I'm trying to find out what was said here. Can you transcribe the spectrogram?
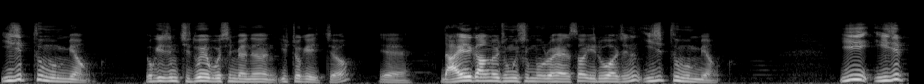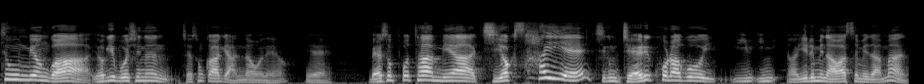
이집트 문명. 여기 지금 지도에 보시면은 이쪽에 있죠. 예. 나일강을 중심으로 해서 이루어지는 이집트 문명. 이 이집트 문명과 여기 보시는 제 손가락이 안 나오네요. 예. 메소포타미아 지역 사이에 지금 제리코라고 이, 이, 어, 이름이 나왔습니다만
